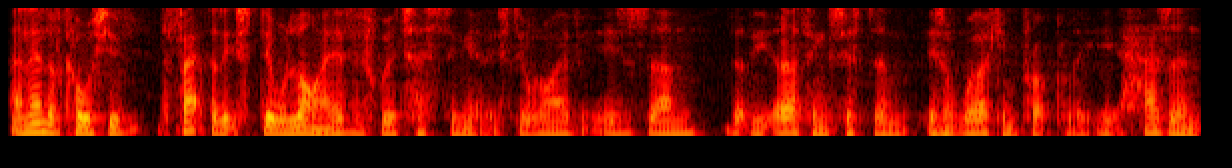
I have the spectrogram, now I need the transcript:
and then, of course, the fact that it's still live, if we're testing it and it's still live, is um, that the earthing system isn't working properly. It hasn't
